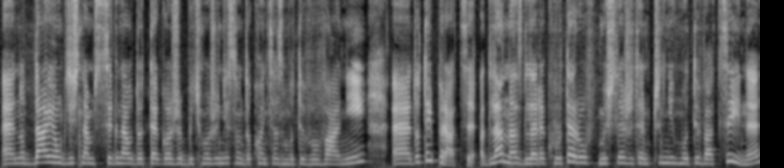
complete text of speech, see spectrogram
e, no dają gdzieś nam sygnał do tego, że być może nie są do końca zmotywowani e, do tej pracy. A dla nas, dla rekruterów, myślę, że ten czynnik motywacyjny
